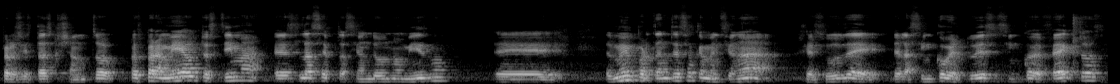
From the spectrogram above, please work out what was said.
pero si está escuchando todo, pues para mí autoestima es la aceptación de uno mismo. Eh, es muy importante eso que menciona Jesús de, de las cinco virtudes y cinco defectos.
